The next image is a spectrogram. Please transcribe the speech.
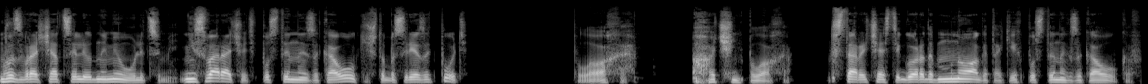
возвращаться людными улицами, не сворачивать в пустынные закоулки, чтобы срезать путь. Плохо. Очень плохо. В старой части города много таких пустынных закоулков.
